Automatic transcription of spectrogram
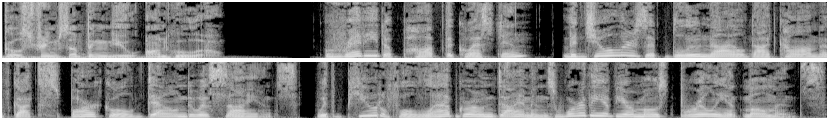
Go stream something new on Hulu. Ready to pop the question? The jewelers at BlueNile.com have got sparkle down to a science with beautiful lab grown diamonds worthy of your most brilliant moments.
